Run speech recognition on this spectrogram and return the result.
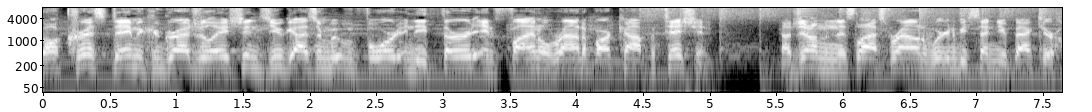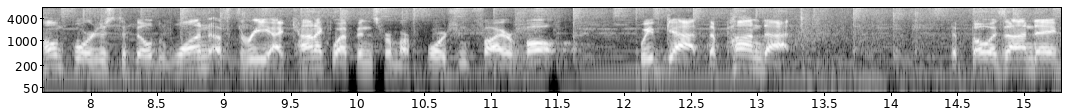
Well, Chris, Damon, congratulations. You guys are moving forward in the third and final round of our competition. Now, gentlemen, in this last round, we're going to be sending you back to your home forges to build one of three iconic weapons from our Forged in Fire vault. We've got the Pandat, the Boazande,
